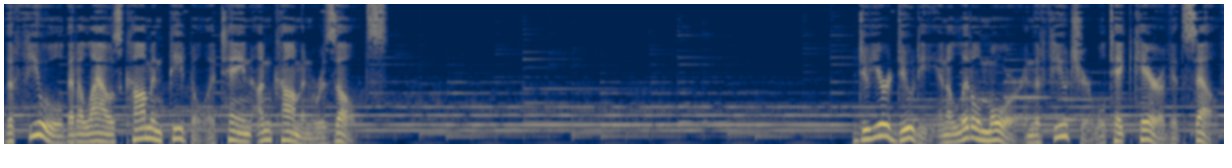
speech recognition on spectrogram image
The fuel that allows common people attain uncommon results. Do your duty and a little more and the future will take care of itself.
